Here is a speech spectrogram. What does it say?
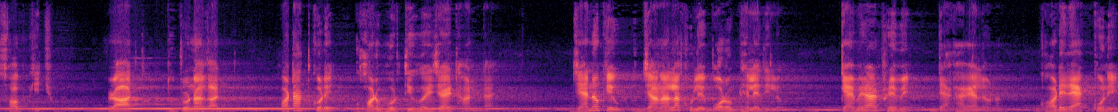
সব কিছু রাত দুটো নাগাদ হঠাৎ করে ঘর ভর্তি হয়ে যায় ঠান্ডায়। যেন কেউ জানালা খুলে বরফ ঢেলে দিল। ক্যামেরার ফ্রেমে দেখা গেল না। ঘরের এক কোণে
